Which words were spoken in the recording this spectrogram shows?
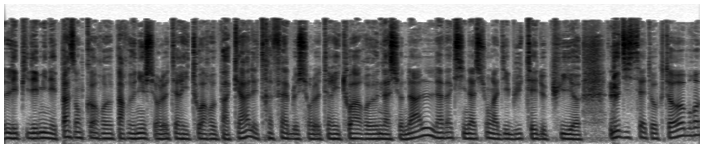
L'épidémie n'est pas encore euh, parvenue sur le territoire euh, PACA, elle est très faible sur le territoire euh, national. La vaccination a débuté depuis euh, le 17 octobre.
